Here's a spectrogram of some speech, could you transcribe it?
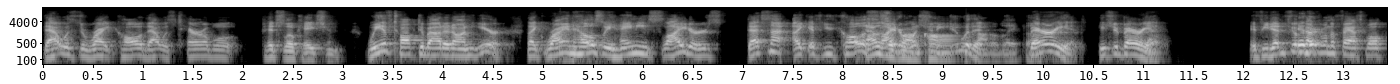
that was the right call. That was terrible pitch location. We have talked about it on here. Like Ryan Helsley hanging sliders. That's not like if you call a That slider, what should call, he do with it? probably. but- Bury it. He should bury Yeah. it. If he didn't feel Yeah, comfortable on the fastball,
